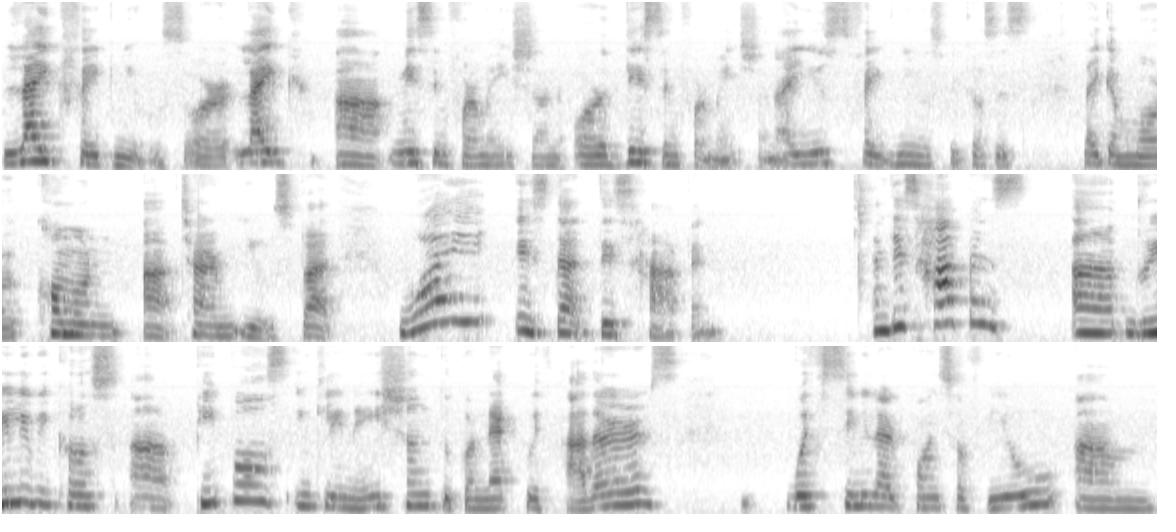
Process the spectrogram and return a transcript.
like fake news or like uh, misinformation or disinformation. I use fake news because it's like a more common uh, term used. But why is that this happen? And this happens uh, really because uh, people's inclination to connect with others with similar points of view um,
